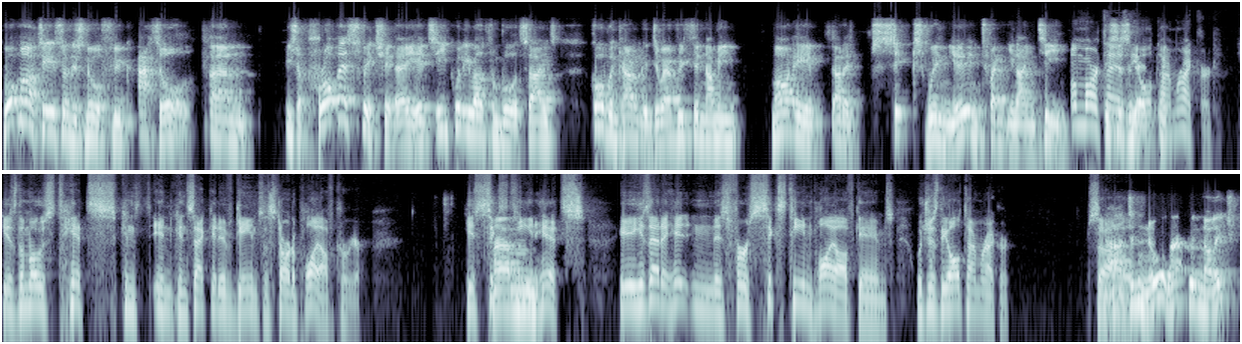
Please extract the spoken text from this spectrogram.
What Marte has done is no fluke at all. Um, he's a proper switch hitter. He hits equally well from both sides. Corbin Carroll can do everything. I mean, Marte had a six win year in 2019. Well, this is the all time record. He has the most hits con- in consecutive games to start a playoff career. He's 16 um, hits. He, he's had a hit in his first 16 playoff games, which is the all time record. So I didn't know that. Good knowledge.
